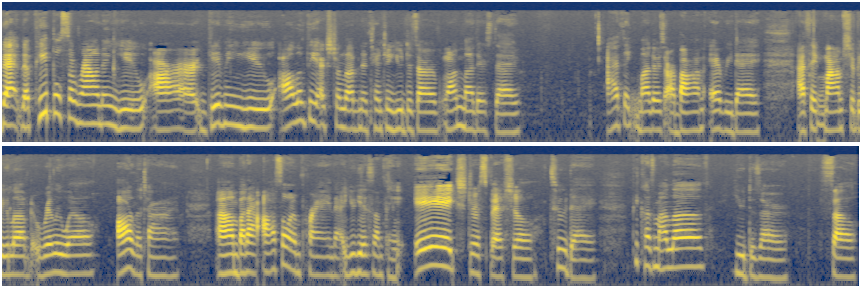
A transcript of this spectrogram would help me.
that the people surrounding you are giving you all of the extra love and attention you deserve on Mother's Day. I think mothers are bomb every day. I think moms should be loved really well all the time. Um, but I also am praying that you get something extra special today because my love you deserve. So,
